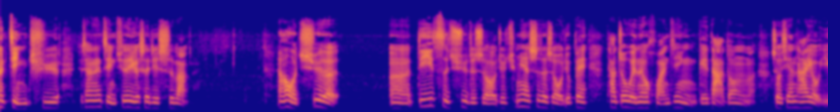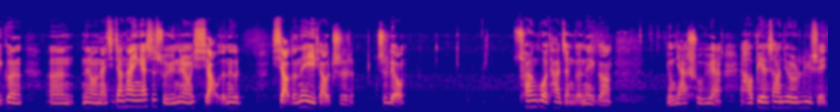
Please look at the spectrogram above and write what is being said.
景区，就相当于景区的一个设计师吧。然后我去，嗯，第一次去的时候就去面试的时候，我就被他周围那个环境给打动了。首先，他有一个，嗯，那种南溪江，它应该是属于那种小的那个小的那一条支支流，穿过它整个那个永嘉书院，然后边上就是绿水，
